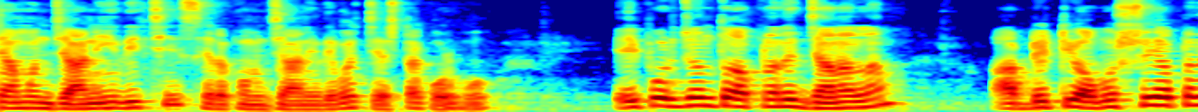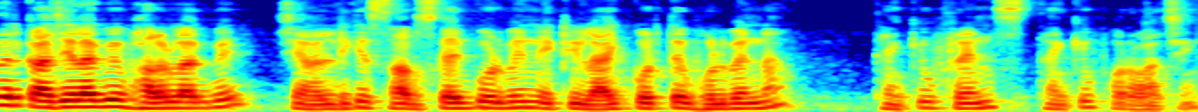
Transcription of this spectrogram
যেমন জানিয়ে দিচ্ছি, সেরকম জানিয়ে দেওয়ার চেষ্টা করব। এই পর্যন্ত আপনাদের জানালাম। আপডেটটি অবশ্যই আপনাদের কাজে লাগবে, ভালো লাগবে। চ্যানেলটিকে সাবস্ক্রাইব করবেন, একটি লাইক করতে ভুলবেন না। Thank you friends thank you for watching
